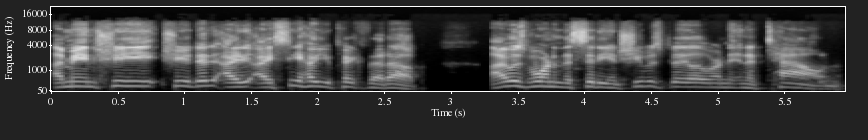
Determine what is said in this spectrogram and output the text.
I mean, she she did. I I see how you picked that up. I was born in the city, and she was born in a town,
